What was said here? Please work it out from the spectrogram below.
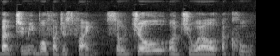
But to me, both are just fine. So Joel or Joel are cool.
